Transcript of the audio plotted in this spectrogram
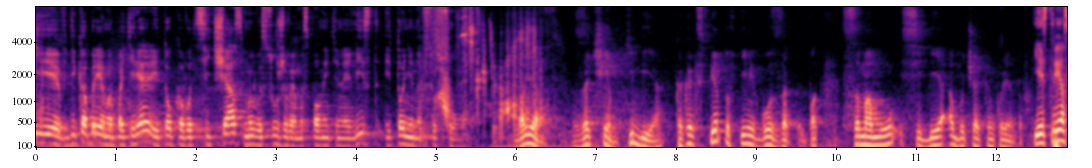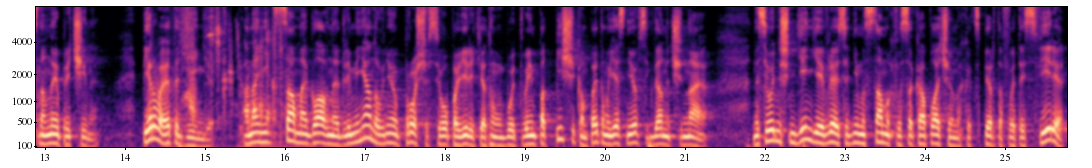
И в декабре мы потеряли, и только вот сейчас мы высуживаем исполнительный лист, и то не на всю сумму. Валера, зачем тебе, как эксперту в теме госзакупок, самому себе обучать конкурентов? Есть три основные причины. Первое – это деньги. Она не самая главная для меня, но в нее проще всего поверить, я думаю, будет твоим подписчикам, поэтому я с нее всегда начинаю. На сегодняшний день я являюсь одним из самых высокооплачиваемых экспертов в этой сфере,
